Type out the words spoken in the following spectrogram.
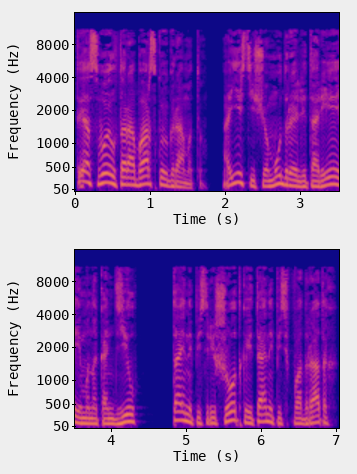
Ты освоил тарабарскую грамоту, а есть еще мудрая литарея и монокандил, тайнопись решетка и тайнопись в квадратах.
